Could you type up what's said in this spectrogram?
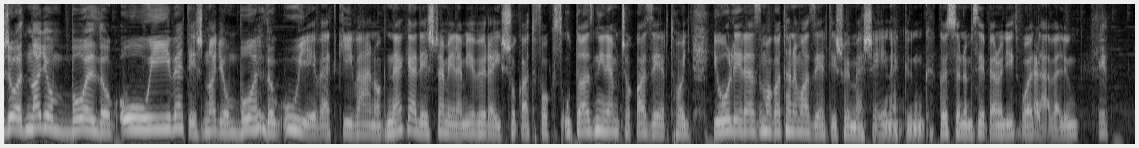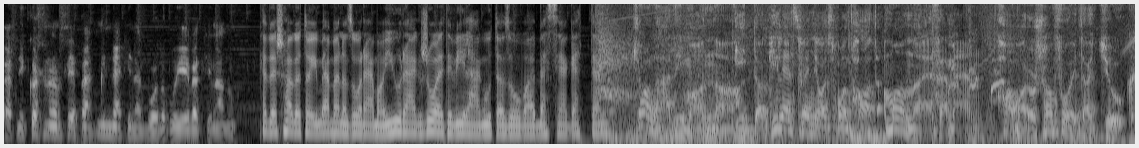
Zsolt, nagyon boldog új évet, és nagyon boldog új évet kívánok neked, és remélem jövőre is sokat fogsz utazni, nem csak azért, hogy jól érez magad, hanem azért is, hogy mesélj nekünk. Köszönöm szépen, hogy itt voltál velünk. Köszönöm szépen, mindenkinek boldog új évet kívánok. Kedves hallgatóim, ebben az órában Jurák Zsolt világutazóval beszélgettem. Családi Manna, itt a 98.6 Manna FM-en. Hamarosan folytatjuk.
